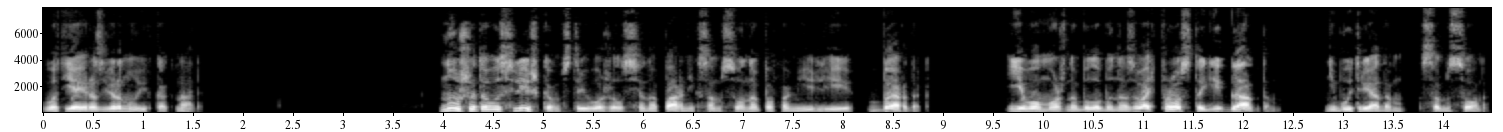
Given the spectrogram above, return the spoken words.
вот я и разверну их как надо. «Ну уж это вы слишком», — встревожился напарник Самсона по фамилии Бердок. Его можно было бы назвать просто гигантом, не будь рядом Самсона.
